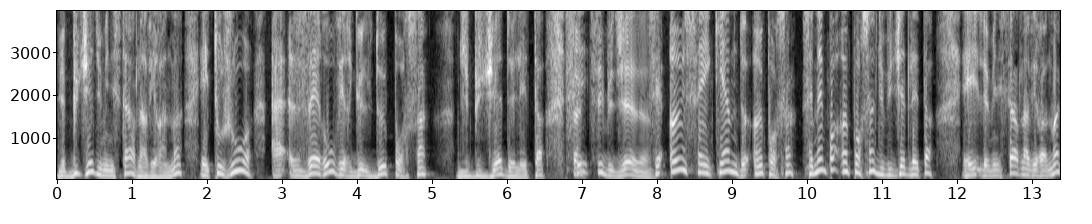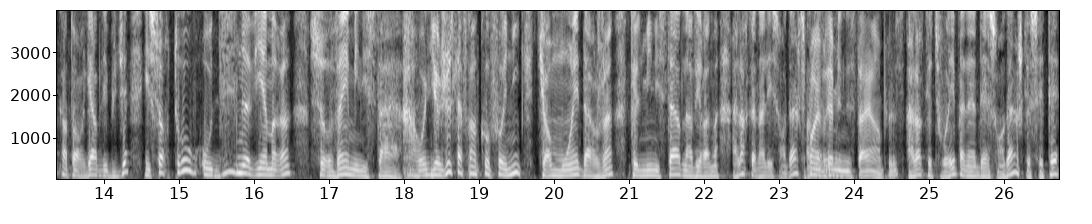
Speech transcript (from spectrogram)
le budget du ministère de l'Environnement est toujours à 0,2% du budget de l'État. C'est un petit budget, là. C'est un cinquième de 1% C'est même pas 1% du budget de l'État. Et le ministère de l'Environnement, quand on regarde les budgets, il se retrouve au 19e rang sur 20 ministères. Ah oui. Il y a juste la francophonie qui a moins d'argent que le ministère de l'Environnement. Alors que dans les sondages... C'est pas un vrai les- ministère en plus. alors que tu voyais pendant des sondages que c'était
